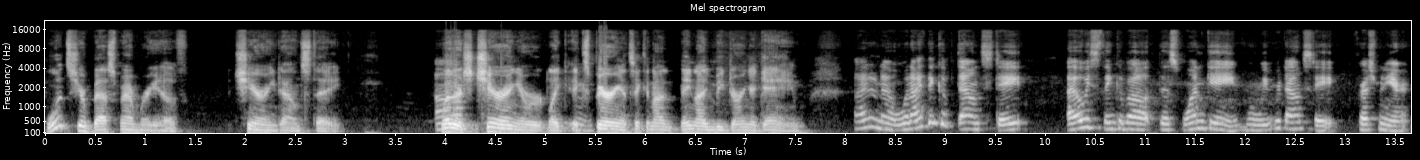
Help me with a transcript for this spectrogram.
What's your best memory of cheering downstate? Whether Um, it's cheering or like hmm. experience, it cannot may not even be during a game. I don't know. When I think of downstate, I always think about this one game when we were downstate freshman year,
